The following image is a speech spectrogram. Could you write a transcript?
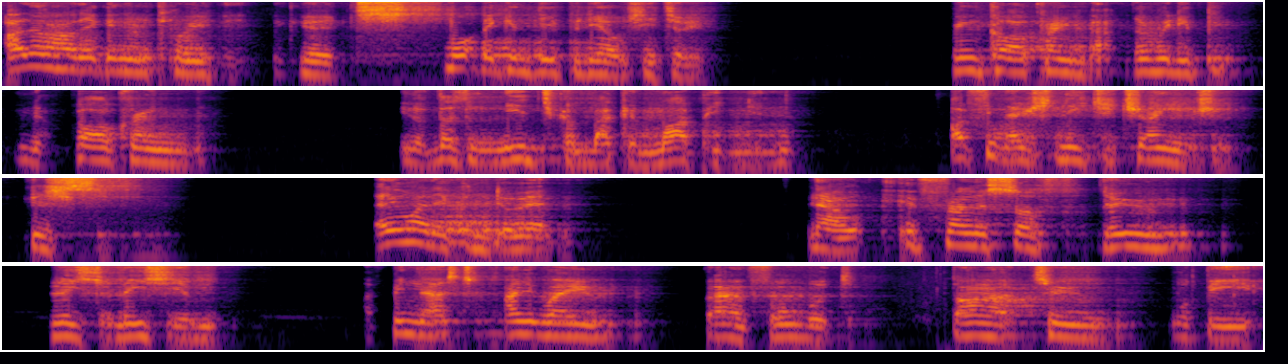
I don't know how they're to improve it because what they can do for DLC 2. Bring Karl Crane back. They really, you know, Karl Crane, you know, doesn't need to come back in my opinion. I think they just need to change it. Just, anyway they can do it. Now, if Franisoft do release Elysium, I think that's the only way going forward. Dying 2 will be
